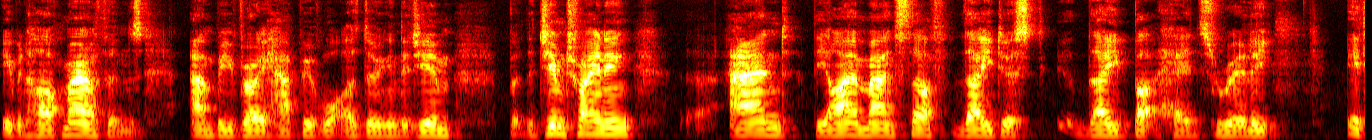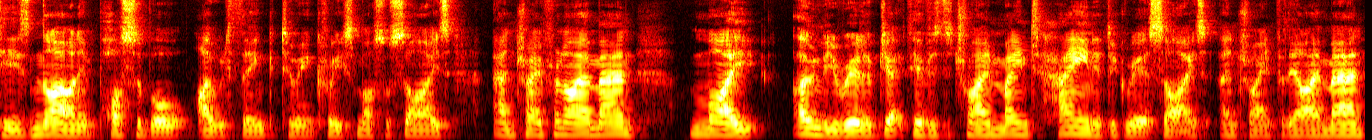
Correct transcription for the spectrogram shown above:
even half marathons, and be very happy with what I was doing in the gym. But the gym training uh, and the Ironman stuff, they just they butt heads really it is nigh on impossible, I would think, to increase muscle size and train for an Ironman. My only real objective is to try and maintain a degree of size and train for the Ironman.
